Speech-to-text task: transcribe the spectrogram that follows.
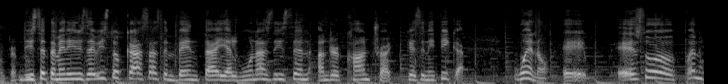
¿Ok? Dice también, dice, he visto casas en venta y algunas dicen under contract. ¿Qué significa? Bueno, eh, eso, bueno,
